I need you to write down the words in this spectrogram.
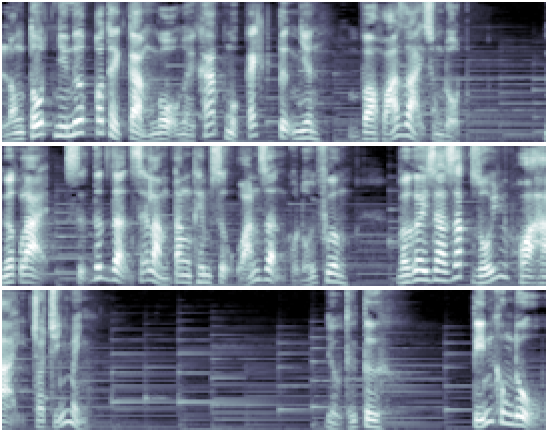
Lòng tốt như nước có thể cảm ngộ người khác một cách tự nhiên và hóa giải xung đột. Ngược lại, sự tức giận sẽ làm tăng thêm sự oán giận của đối phương và gây ra rắc rối họa hại cho chính mình. Điều thứ tư, tín không đủ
